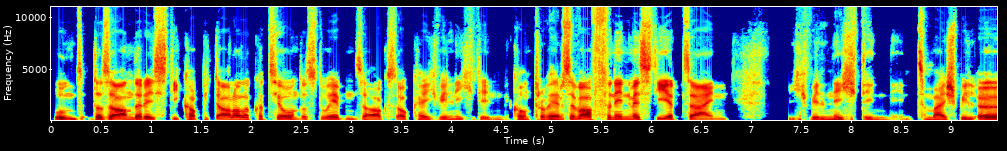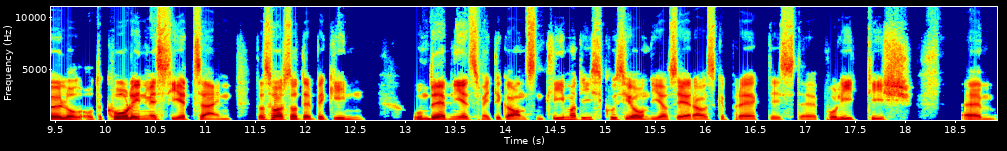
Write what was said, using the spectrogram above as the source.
Und das andere ist die Kapitalallokation, dass du eben sagst, okay, ich will nicht in kontroverse Waffen investiert sein, ich will nicht in, in zum Beispiel Öl oder Kohle investiert sein. Das war so der Beginn. Und eben jetzt mit der ganzen Klimadiskussion, die ja sehr ausgeprägt ist, äh, politisch, ähm,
